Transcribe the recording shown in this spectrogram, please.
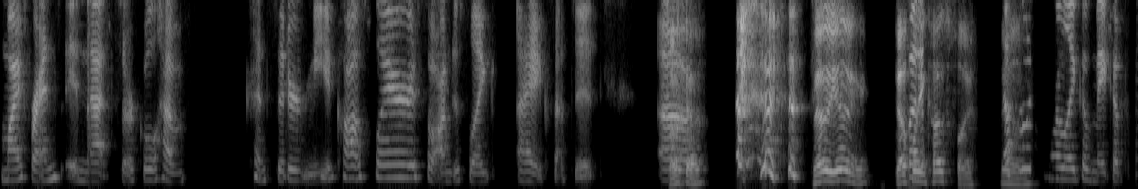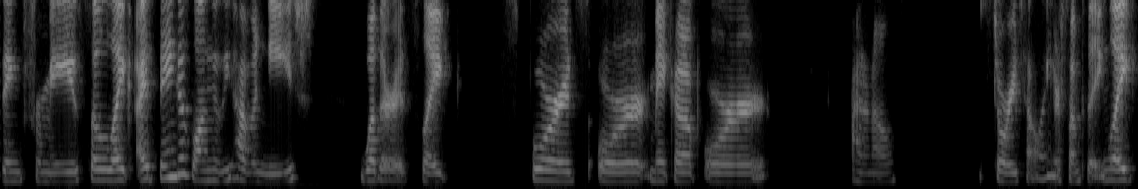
my friends in that circle have considered me a cosplayer, so I'm just like I accept it. Okay. Um, No, yeah, definitely cosplay. Yeah. definitely more like a makeup thing for me. So like I think as long as you have a niche, whether it's like sports or makeup or I don't know, storytelling or something, like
